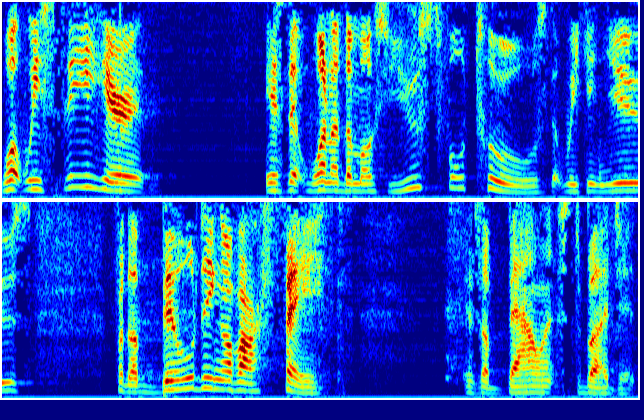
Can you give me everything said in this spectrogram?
what we see here is that one of the most useful tools that we can use for the building of our faith is a balanced budget,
